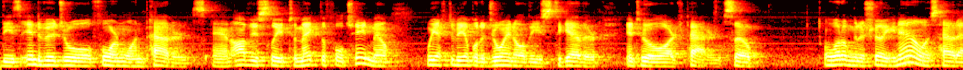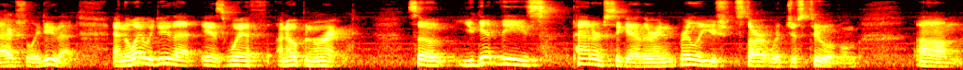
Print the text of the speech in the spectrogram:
these individual 4 in 1 patterns and obviously to make the full chainmail we have to be able to join all these together into a large pattern. So what I'm going to show you now is how to actually do that. And the way we do that is with an open ring. So you get these patterns together and really you should start with just two of them. Um,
